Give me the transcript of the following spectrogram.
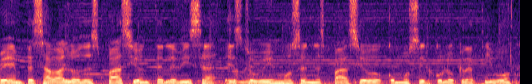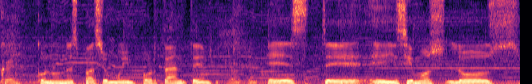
empezaba lo de espacio en Televisa, estuvimos en espacio como círculo creativo con un espacio muy importante. Este, e hicimos los,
